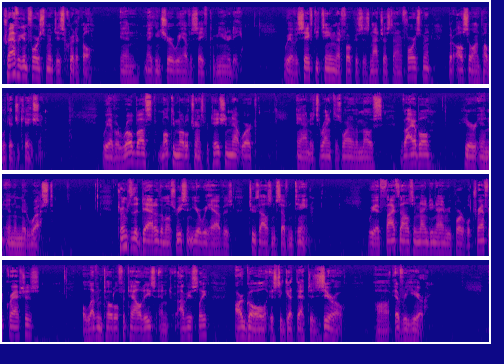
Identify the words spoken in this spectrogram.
Traffic enforcement is critical in making sure we have a safe community. We have a safety team that focuses not just on enforcement, but also on public education. We have a robust multimodal transportation network, and it's ranked as one of the most viable here in, in the Midwest. In terms of the data, the most recent year we have is 2017. We had 5,099 reportable traffic crashes, 11 total fatalities, and obviously our goal is to get that to zero uh, every year.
